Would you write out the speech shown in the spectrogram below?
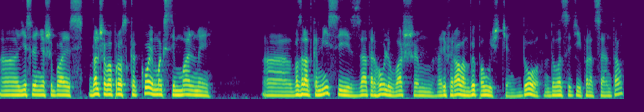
э, если я не ошибаюсь. Дальше вопрос, какой максимальный возврат комиссии за торговлю вашим рефералом вы получите? До 20%.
